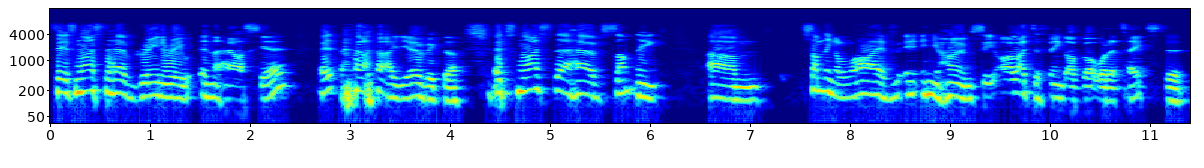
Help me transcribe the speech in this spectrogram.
see, it's nice to have greenery in the house, yeah. It, yeah, Victor. It's nice to have something, um, something alive in, in, your home. See, I like to think I've got what it takes to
